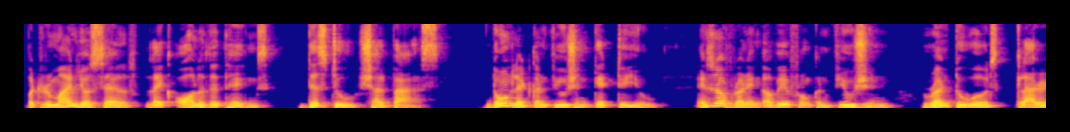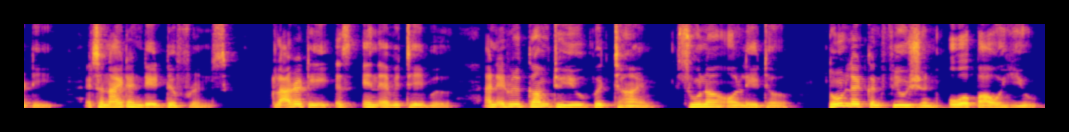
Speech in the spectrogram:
but remind yourself, like all other things, this too shall pass. Don't let confusion get to you. Instead of running away from confusion, run towards clarity. It's a night and day difference. Clarity is inevitable and it will come to you with time, sooner or later. Don't let confusion overpower you.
